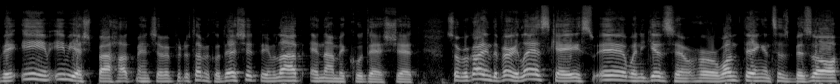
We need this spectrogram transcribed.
ve'im im yesh b'achat mehen shave piruta mikudeshet, ve'im lav ena mikudeshet. So regarding the very last case, eh, when he gives her, one thing and says bezo,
